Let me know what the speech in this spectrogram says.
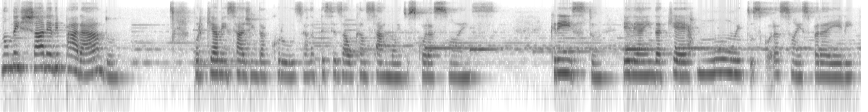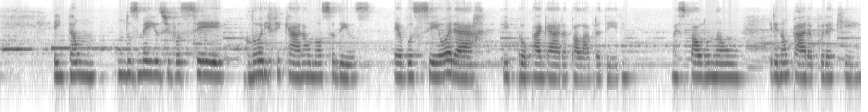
não deixar ele parado porque a mensagem da cruz, ela precisa alcançar muitos corações. Cristo, ele ainda quer muitos corações para ele. Então, um dos meios de você glorificar ao nosso Deus é você orar e propagar a palavra dele. Mas Paulo não, ele não para por aqui.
